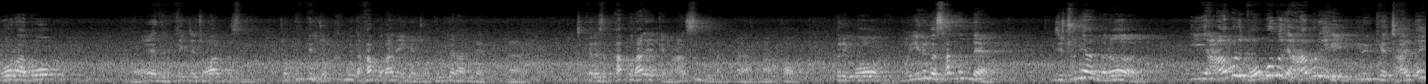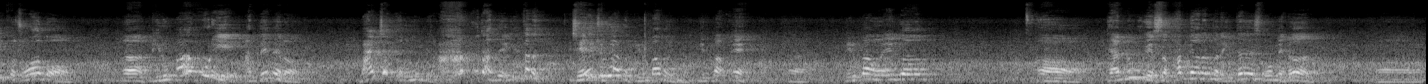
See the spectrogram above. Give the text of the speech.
뭐라도 어, 애들이 굉장히 좋아할 것 같습니다. 좀 부피가 좀 큽니다. 갖고 다니기가 좀 불편한데. 예. 그래서 갖고 다닐 게 많습니다. 예, 많고. 그리고 뭐 이런 거 샀는데, 이제 중요한 거는 이 아무리 도구들이 아무리 이렇게 잘 돼 있고 좋아도, 어, 비눗방울이 안 되면은 말짝도 없는 거 아무것도 안 돼요. 일단은 제일 중요한 건 비눗방울입니다. 비눗방울. 예. 어, 비눗방울 이거, 어, 대한민국에서 판매하는 거는 인터넷에서 보면은, 어,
